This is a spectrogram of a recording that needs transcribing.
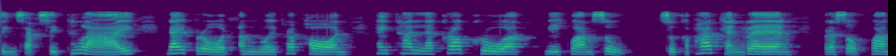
สิ่งศักดิ์สิทธิ์ทั้งหลาย ได้โปรดอำนวยพระพร ให้ท่านและครอบครัว มีความสุข สุขภาพแข็งแรง ประสบความ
